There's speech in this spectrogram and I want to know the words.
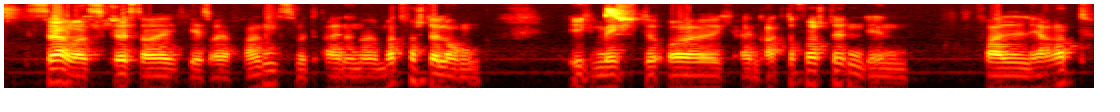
Servus, grüßt euch, hier ist euer Franz mit einer neuen Mod-Vorstellung. Ich möchte euch einen Traktor vorstellen, den Fallert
